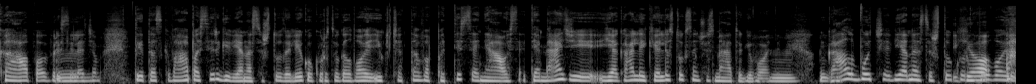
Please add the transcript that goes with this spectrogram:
kapo prisiliečiam. Mm. Tai tas kvapas irgi vienas iš tų dalykų, kur tu galvoji, juk čia tavo pati seniausia. Tie medžiai, jie gali kelis tūkstančius metų gyvuoti. Mm. Galbūt čia vienas iš tų, kur jo. buvo ir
